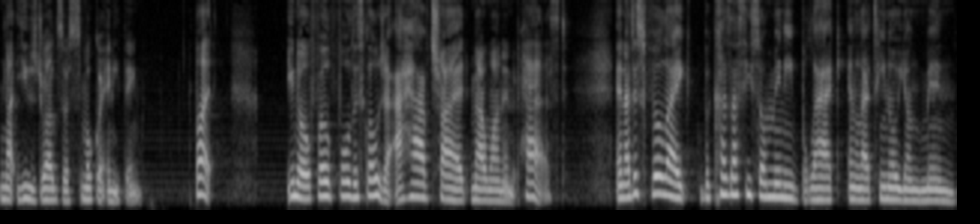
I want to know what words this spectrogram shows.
not use drugs or smoke or anything. But you know, for full disclosure, I have tried marijuana in the past And I just feel like because I see so many black and Latino young men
